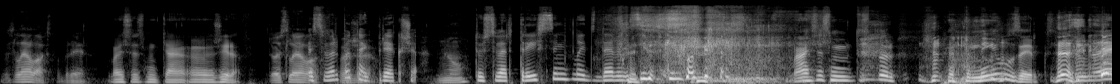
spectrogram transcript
Tas lielāks par brīdi. vai es esmu ķē, uh, žirafa. Tu esi lielāks. Es varu pateikt priekšā. Nu. Tu sver 300 līdz 900 kg. Nē, es esmu tas tur nīlzirgs. Nē,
